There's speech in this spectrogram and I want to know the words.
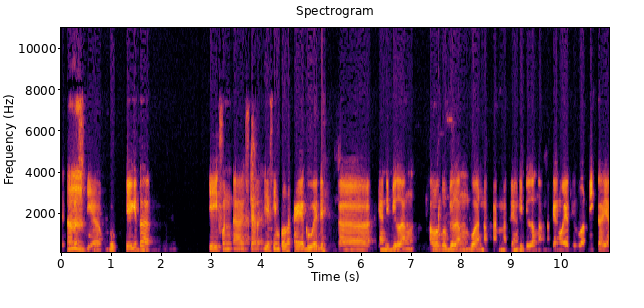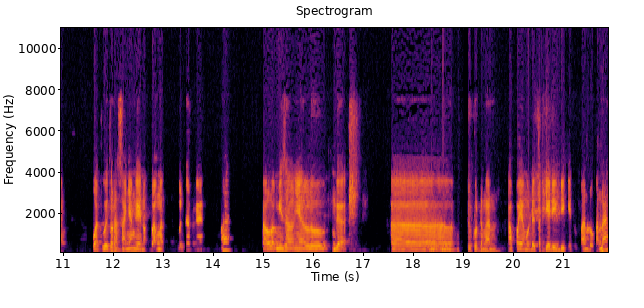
Kita Hmm. harus ya, bu, ya kita ya even eh, sekarang ya simpelnya kayak gue deh eh, yang dibilang kalau gue bilang gue anak-anak yang dibilang anak yang lahir di luar nikah yang buat gue tuh rasanya nggak enak banget bener kan Cuma kalau misalnya lu nggak eh syukur dengan apa yang udah terjadi di kehidupan lo karena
